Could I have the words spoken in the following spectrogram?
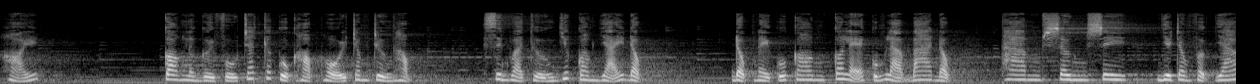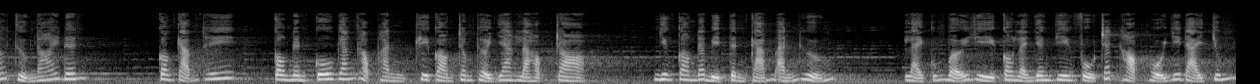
hỏi Con là người phụ trách các cuộc họp hội trong trường học. Xin Hòa Thượng giúp con giải độc. Độc này của con có lẽ cũng là ba độc Tham, sân, si như trong Phật giáo thường nói đến. Con cảm thấy con nên cố gắng học hành khi còn trong thời gian là học trò Nhưng con đã bị tình cảm ảnh hưởng. Lại cũng bởi vì con là nhân viên phụ trách họp hội với đại chúng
